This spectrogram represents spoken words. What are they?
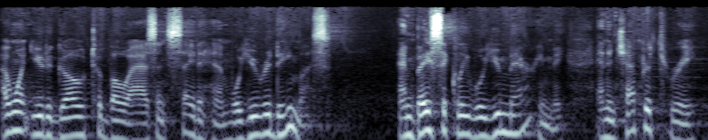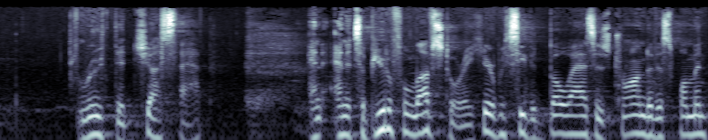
I want you to go to Boaz and say to him, Will you redeem us? And basically, will you marry me? And in chapter 3, Ruth did just that. And, and it's a beautiful love story. Here we see that Boaz is drawn to this woman,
